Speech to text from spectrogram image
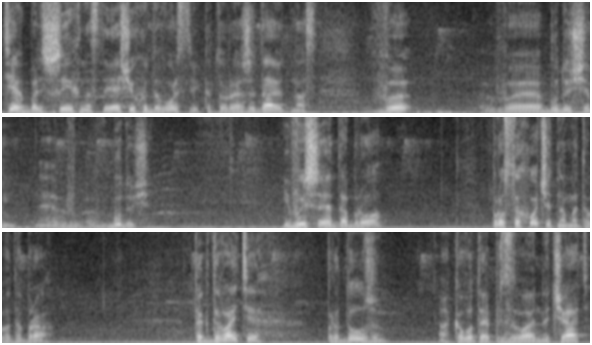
тех больших настоящих удовольствий, которые ожидают нас в, в, будущем, э, в, в будущем. И высшее добро просто хочет нам этого добра. Так давайте продолжим, а кого-то я призываю начать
